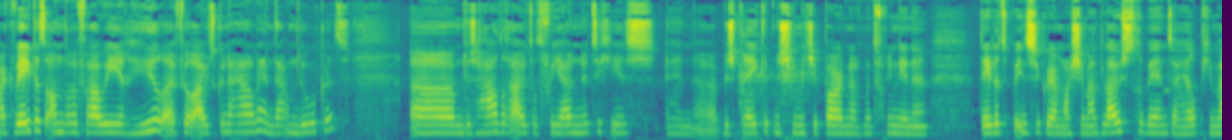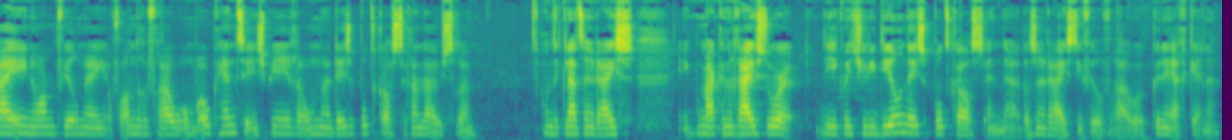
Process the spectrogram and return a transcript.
Maar ik weet dat andere vrouwen hier heel erg veel uit kunnen halen en daarom doe ik het. Um, dus haal eruit wat voor jou nuttig is. En uh, bespreek het misschien met je partner, met vriendinnen. Deel het op Instagram als je maar aan het luisteren bent. Daar help je mij enorm veel mee. Of andere vrouwen om ook hen te inspireren om uh, deze podcast te gaan luisteren. Want ik laat een reis. Ik maak een reis door die ik met jullie deel in deze podcast. En uh, dat is een reis die veel vrouwen kunnen herkennen.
